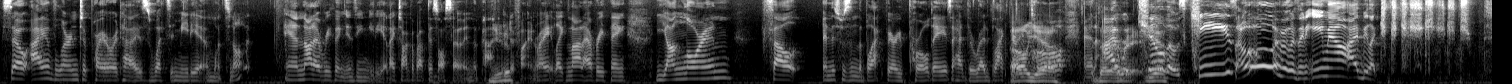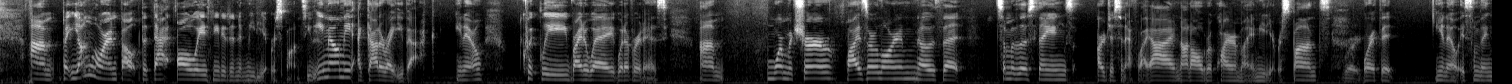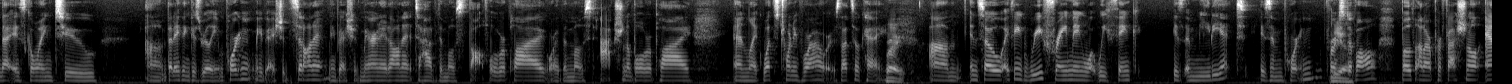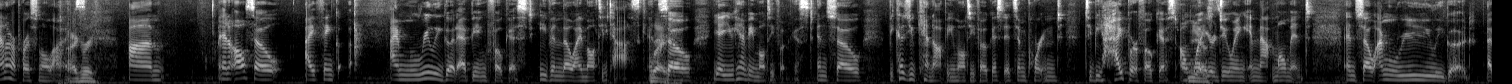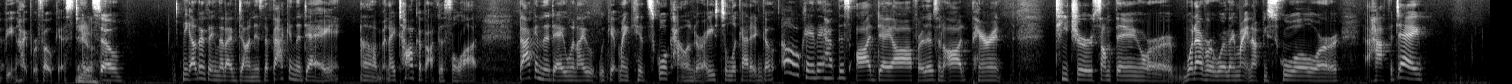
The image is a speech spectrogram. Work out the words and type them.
So I have learned to prioritize what's immediate and what's not. And not everything is immediate. I talk about this also in the path You we define, right? Like not everything. Young Lauren felt and this was in the BlackBerry Pearl days. I had the red BlackBerry Oh, Pearl, yeah. and The- I would kill yeah. those keys. Oh, if it was an email, I'd be like. Um, but young Lauren felt that that always needed an immediate response. You email me, I gotta write you back. You know, quickly, right away, whatever it is. Um, more mature, wiser Lauren knows that some of those things are just an FYI. Not all require my immediate response. Right. Or if it, you know, is something that is going to um, that I think is really important. Maybe I should sit on it. Maybe I should marinate on it to have the most thoughtful reply or the most actionable reply. And like, what's 24 hours? That's okay. Right. Um, and so I think reframing what we think is immediate is important, first Yeah. of all, both on our professional and our personal lives. I agree. Um, and also, I think I'm really good at being focused, even though I multitask. And Right. so, yeah, you can be multi-focused. And so, because you cannot be multi-focused, it's important to be hyper-focused on what you're doing in that moment. And so, I'm really good at being hyper-focused. Yeah. And so, the other thing that I've done is that back in the day, um, and I talk about this a lot. Back in the day, when I would get my kids' school calendar, I used to look at it and go, "Oh, okay, they have this odd day off, or there's an odd parent teacher something, or whatever, where there might not be school or a half a day."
